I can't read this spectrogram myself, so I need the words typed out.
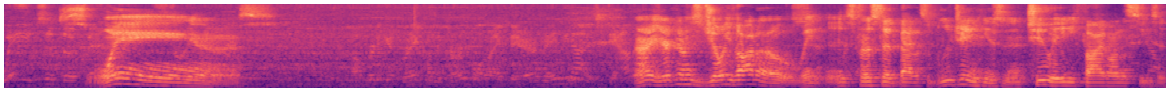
Waves at the Swing and a miss. A pretty good break on the curveball right there. Maybe not as down. All right, here comes Joey Votto. His first at bat as a Blue Jay, and he's in 285 on the season.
